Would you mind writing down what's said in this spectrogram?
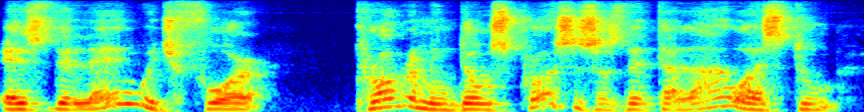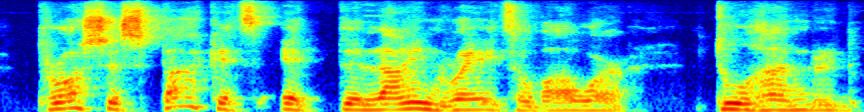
as the language for programming those processors that allow us to process packets at the line rates of our 200,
